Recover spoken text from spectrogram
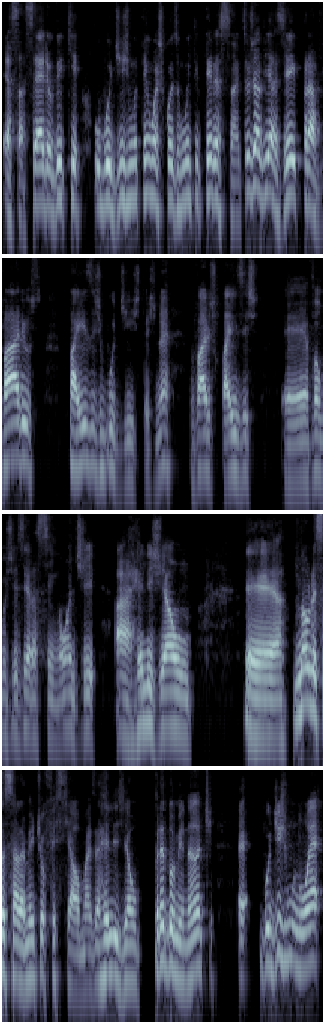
essa série, eu vi que o budismo tem umas coisas muito interessantes. Eu já viajei para vários países budistas, né? Vários países, é, vamos dizer assim, onde a religião, é, não necessariamente oficial, mas a religião predominante. É, budismo não é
